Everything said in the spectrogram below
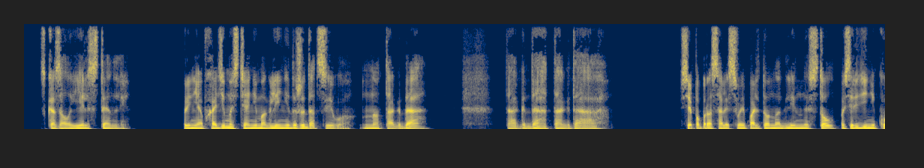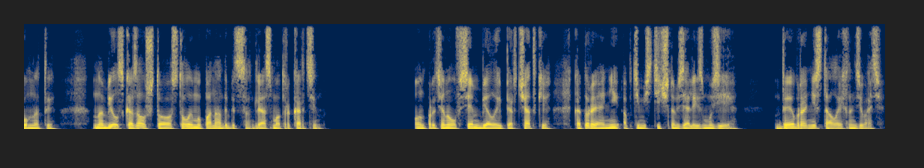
— сказал Ель Стэнли. При необходимости они могли не дожидаться его, но тогда... Тогда, тогда... Все побросали свои пальто на длинный стол посередине комнаты, но Билл сказал, что стол ему понадобится для осмотра картин. Он протянул всем белые перчатки, которые они оптимистично взяли из музея. Дебра не стала их надевать.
